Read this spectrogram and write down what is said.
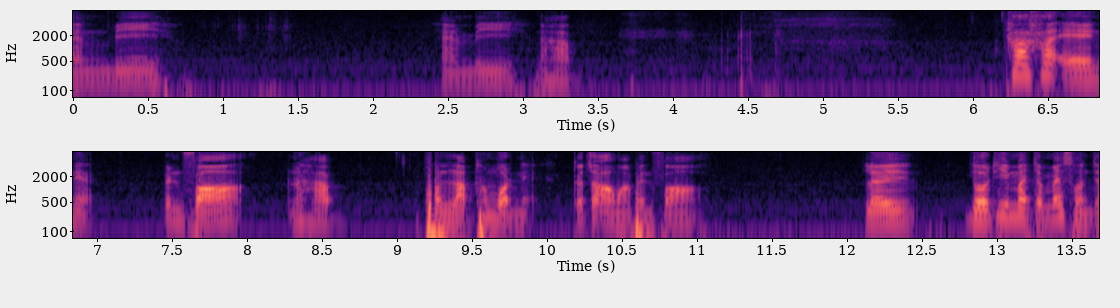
and b and b นะครับ ถ้าค่า a เนี่ย เป็น for นะครับ ผลลัพธ์ทั้งหมดเนี่ย ก็จะออกมาเป็น for เลยโดยที่มันจะไม่สนใจ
